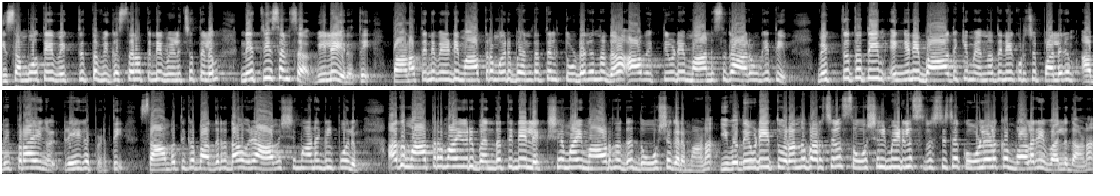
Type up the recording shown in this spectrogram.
ഈ സംഭവത്തെ വ്യക്തിത്വ വികസനത്തിന്റെ വെളിച്ചത്തിലും നെറ്റിസൺസ് വിലയിരുത്തി. പണത്തിന് വേണ്ടി മാത്രം ഒരു ബന്ധത്തിൽ തുടരുന്നത് ആ വ്യക്തിയുടെ മാനസിക ആരോഗ്യത്തെയും വ്യക്തിത്വത്തെയും എങ്ങനെ ബാധിക്കും എന്നതിനെ കുറിച്ച് പലരും അഭിപ്രായങ്ങൾ രേഖപ്പെടുത്തി. സാമ്പത്തിക ഭദ്രത ഒരു ആവശ്യമാണെങ്കിൽ പോലും അത് മാത്രമായി ഒരു ബന്ധത്തിന്റെ ലക്ഷ്യമായി മാറുന്നത് ദോഷകരമാണ്. യുവതയുടെ തുറന്നു പറച്ചിൽ സോഷ്യൽ മീഡിയയിൽ സൃഷ്ടിച്ച കോളിളക്കം വളരെ വലുതാണ്.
